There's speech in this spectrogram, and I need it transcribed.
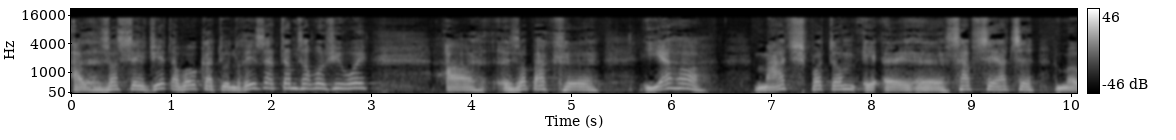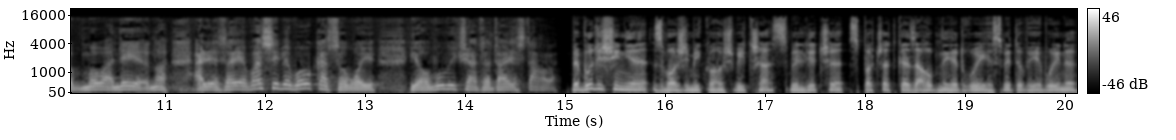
A zostaje dziecko, a wołka tu rysak tam założyły, a zopak e, jeho mać potom e, e, sapsejace mowa nie, no, ale to je właściwie wołka sobą, Jowowicza to daje stara. We Budyszynie złoży Mikołaj Szwicza w licze z początka zaobnej II światowej wojny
